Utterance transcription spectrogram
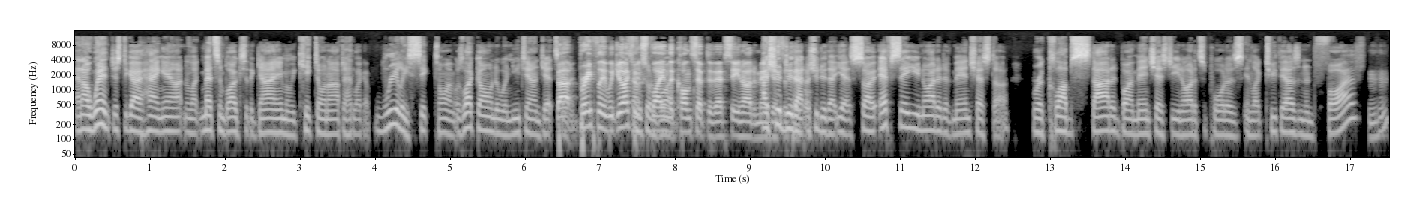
and I went just to go hang out and like met some blokes at the game, and we kicked on after. Had like a really sick time. It was like going to a Newtown Jets But game. briefly, would you like to Same sort of explain the concept of FC United I Manchester? should do that. I should do that. Yes. So FC United of Manchester were a club started by Manchester United supporters in like 2005 Mhm.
